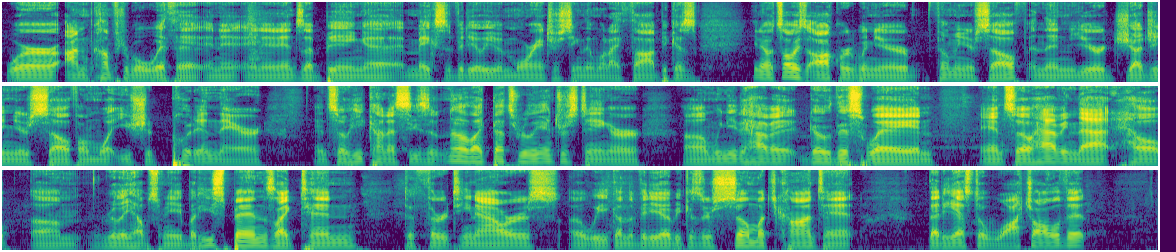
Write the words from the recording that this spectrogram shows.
where I'm comfortable with it and it, and it ends up being a, it makes the video even more interesting than what I thought because you know it's always awkward when you're filming yourself and then you're judging yourself on what you should put in there and so he kind of sees it no like that's really interesting or um, we need to have it go this way. And and so having that help um, really helps me. But he spends like 10 to 13 hours a week on the video because there's so much content that he has to watch all of it.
